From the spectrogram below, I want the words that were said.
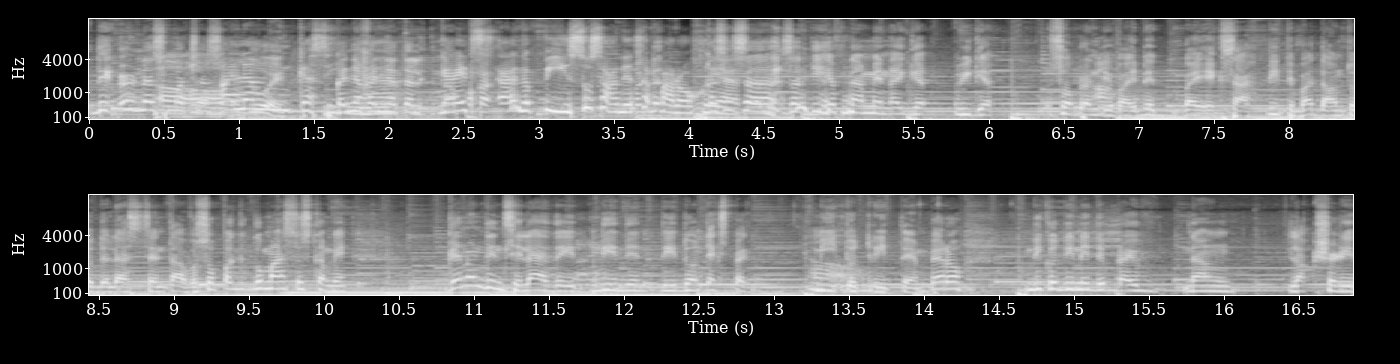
they earn as much as I Alam do eh. kasi Kanya-kanya talaga. Kahit napaka- ano, piso sa kanila sa parokya. Kasi sa, sa TF namin, I get, we get sobrang divided by exactly, diba? Down to the last centavo. So pag gumastos kami, ganun din sila. They, they, they, they don't expect me to treat them. Pero hindi ko dinideprive ng luxury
